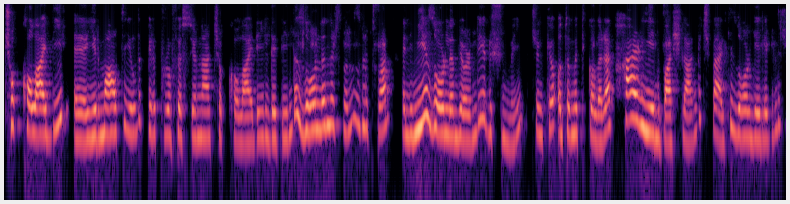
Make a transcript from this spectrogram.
Çok kolay değil. E, 26 yıllık bir profesyonel çok kolay değil dediğinde zorlanırsanız lütfen hani niye zorlanıyorum diye düşünmeyin. Çünkü otomatik olarak her yeni başlangıç belki zor gelebilir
